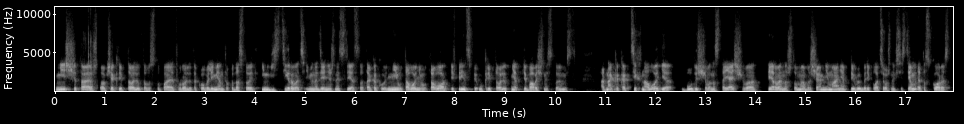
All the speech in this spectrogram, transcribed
Не считаю, что вообще криптовалюта выступает в роли такого элемента, куда стоит инвестировать именно денежные средства, так как ни у того, ни у того, и в принципе у криптовалют нет прибавочной стоимости. Однако как технология будущего, настоящего, первое, на что мы обращаем внимание при выборе платежных систем, это скорость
